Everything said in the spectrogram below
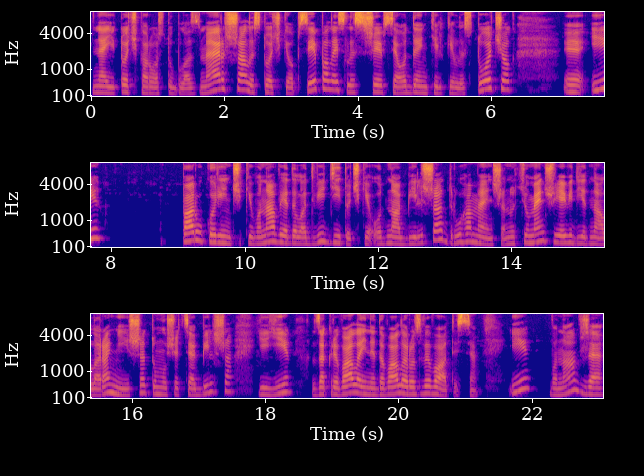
в неї точка росту була змерша, листочки обсипались, лишився один тільки листочок. Е, І пару корінчиків вона видала дві діточки: одна більша, друга менша. Ну, Цю меншу я від'єднала раніше, тому що ця більша її закривала і не давала розвиватися. І вона вже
